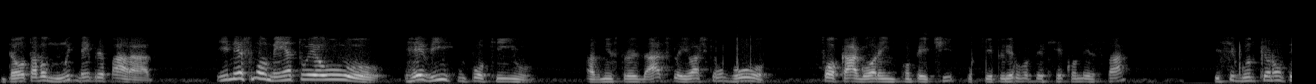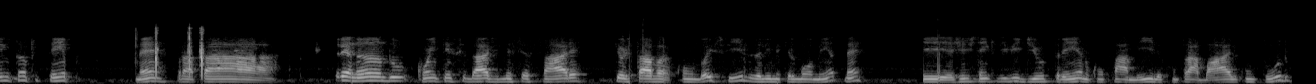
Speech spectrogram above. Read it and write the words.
Então eu estava muito bem preparado. E nesse momento eu revi um pouquinho as minhas prioridades. Falei, eu acho que eu vou focar agora em competir, porque primeiro eu vou ter que recomeçar. E segundo, que eu não tenho tanto tempo né, para estar tá treinando com a intensidade necessária, que eu estava com dois filhos ali naquele momento, né? E a gente tem que dividir o treino com família, com trabalho, com tudo.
